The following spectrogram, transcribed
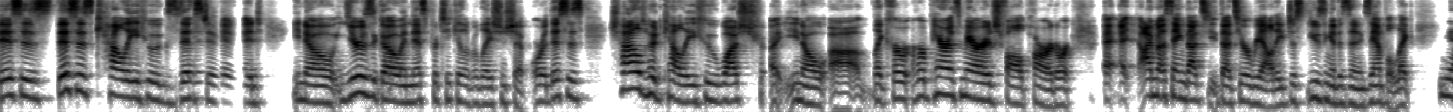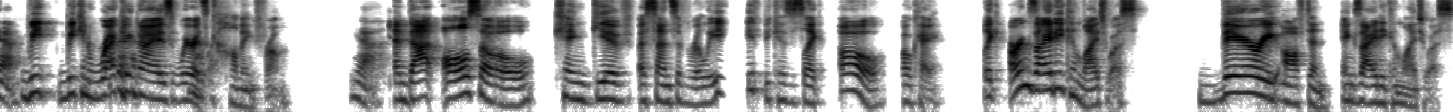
This is this is Kelly who existed you know, years ago in this particular relationship, or this is childhood Kelly who watched, uh, you know, uh, like her her parents' marriage fall apart. Or I, am not saying that's that's your reality, just using it as an example. Like, yeah, we we can recognize where it's coming from. Yeah, and that also can give a sense of relief because it's like, oh, okay, like our anxiety can lie to us. Very mm-hmm. often, anxiety can lie to us.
